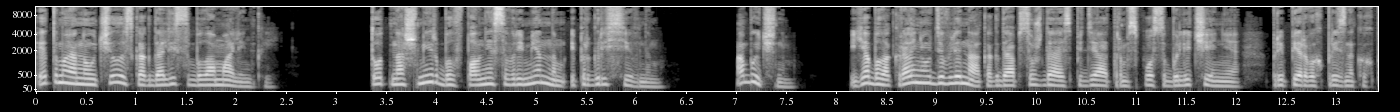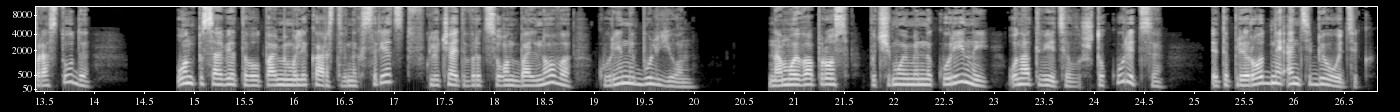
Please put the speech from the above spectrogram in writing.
Этому я научилась, когда Лиса была маленькой. Тот наш мир был вполне современным и прогрессивным. Обычным. Я была крайне удивлена, когда, обсуждая с педиатром способы лечения при первых признаках простуды, он посоветовал помимо лекарственных средств включать в рацион больного куриный бульон. На мой вопрос, почему именно куриный, он ответил, что курица — это природный антибиотик,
